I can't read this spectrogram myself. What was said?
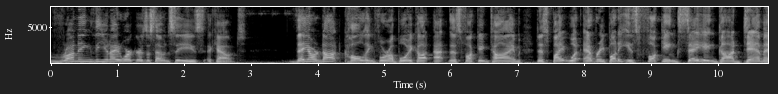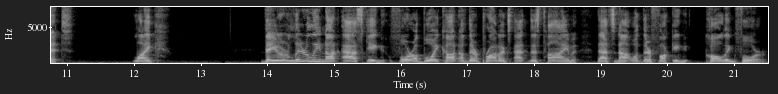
running the United Workers of Seven Seas account, they are not calling for a boycott at this fucking time, despite what everybody is fucking saying, god damn it. Like, they are literally not asking for a boycott of their products at this time. That's not what they're fucking calling for.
